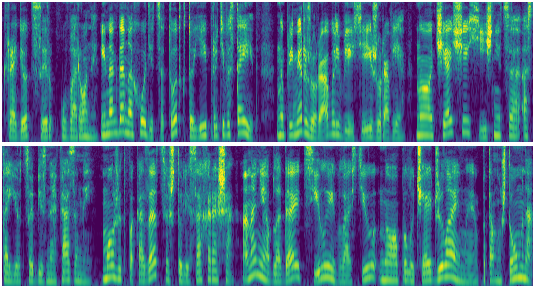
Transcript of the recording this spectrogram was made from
крадет сыр у вороны. Иногда находится тот, кто ей противостоит, например, журавль в лисе и журавле. Но чаще хищница остается безнаказанной. Может показаться, что лиса хороша. Она не обладает силой и властью, но получает желаемое, потому что умна.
